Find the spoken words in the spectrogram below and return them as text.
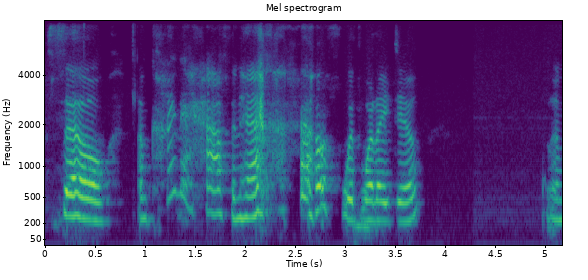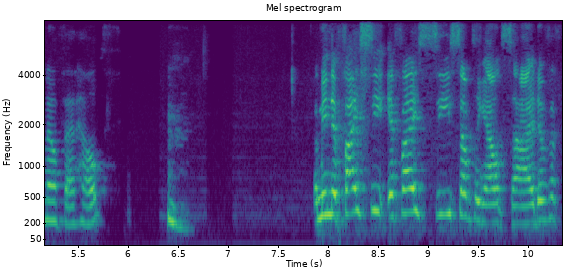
So I'm kind of half and half with what I do. I don't know if that helps. I mean, if I see if I see something outside of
